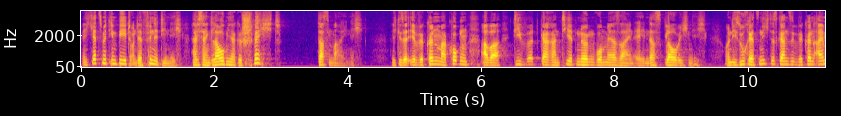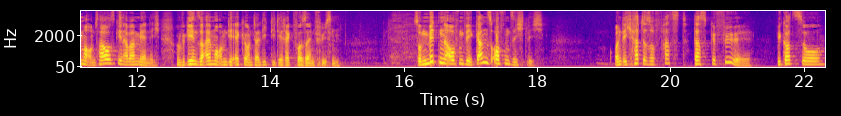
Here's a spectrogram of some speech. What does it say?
wenn ich jetzt mit ihm bete und er findet die nicht, dann habe ich seinen Glauben ja geschwächt. Das mache ich nicht. Ich gesagt, ja, wir können mal gucken, aber die wird garantiert nirgendwo mehr sein. Ey, das glaube ich nicht. Und ich suche jetzt nicht das Ganze, wir können einmal ums Haus gehen, aber mehr nicht. Und wir gehen so einmal um die Ecke und da liegt die direkt vor seinen Füßen. So mitten auf dem Weg, ganz offensichtlich. Und ich hatte so fast das Gefühl, wie Gott so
